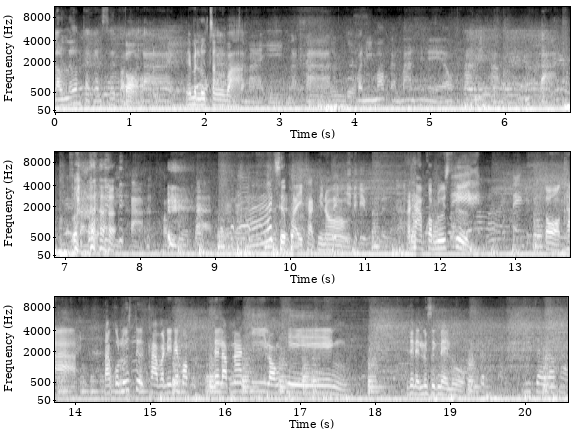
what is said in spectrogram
เราเริ่มจากแดนเซอร์ก่อนก็ได้ให้มันรู้จังหวะ จะมาเองนะคะ วันนี้มอบกันบ้านให้แล้ว ถ้าไม่ทำตายดีค่ะขอบคุณค่ะเสือร์ไพรส์ค่ะพี่น้องมาถามความรู้สึกต่อค่ะ ตามความรู้สึกค่ะวันนี้ได้มอบได้รับหน้าที่ร้องเพลง จะได้รู้สึกไหนลูกดีใจแล้วค่ะ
